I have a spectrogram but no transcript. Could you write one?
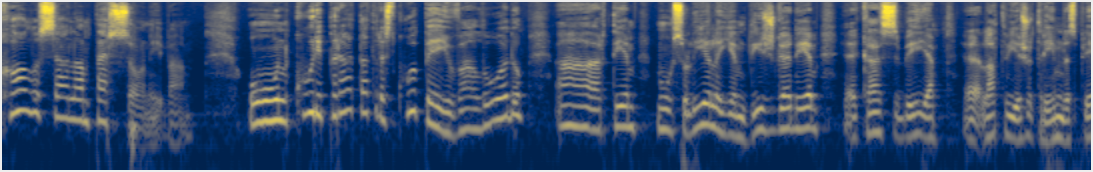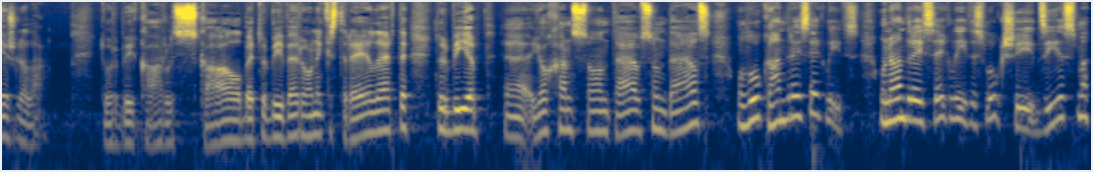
kolosālām personībām, un kuri prāt atrast kopēju valodu ar tiem mūsu lielajiem dižgadiem, kas bija eh, latviešu trimdas priekšgalā. Tur bija Kārlis Skalbe, tur bija Veronika Strēlerte, tur bija uh, Johansson tēvs un dēls, un lūk, Andrejs Eglītis. Un Andrejs Eglītis, lūk, šī dziesma,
